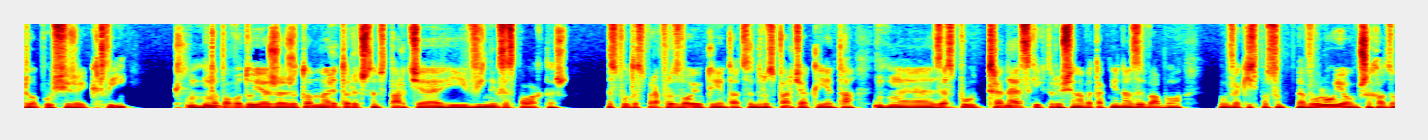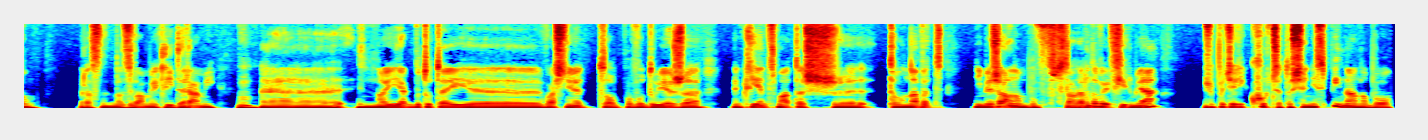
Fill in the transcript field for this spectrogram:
dopół świeżej krwi. I Mhm. to powoduje, że, że to merytoryczne wsparcie i w innych zespołach też. Zespół do spraw rozwoju klienta, Centrum Wsparcia Klienta, Mhm. e, zespół trenerski, który się nawet tak nie nazywa, bo, bo w jakiś sposób ewoluują, przechodzą. Teraz nazywamy ich liderami. Mhm. E, no i jakby tutaj e, właśnie to powoduje, że ten klient ma też e, tą nawet niemierzalną, bo w standardowej firmie byśmy powiedzieli, kurczę, to się nie spina, no bo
